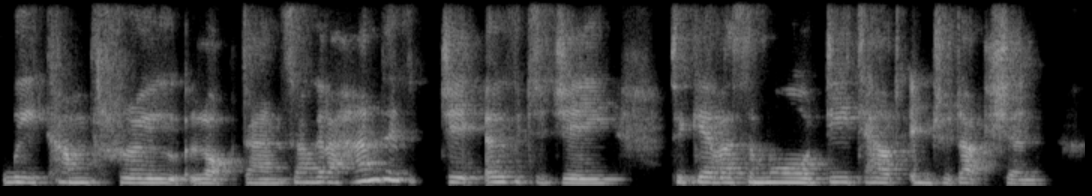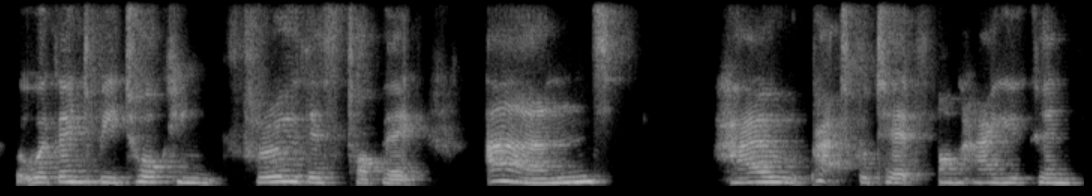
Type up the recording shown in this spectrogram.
we come through lockdown. So I'm going to hand over to G to give us a more detailed introduction. But we're going to be talking through this topic and how practical tips on how you can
